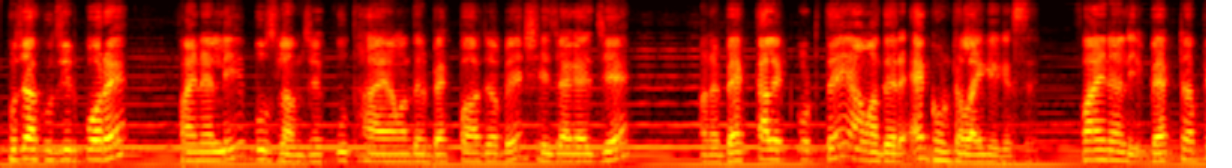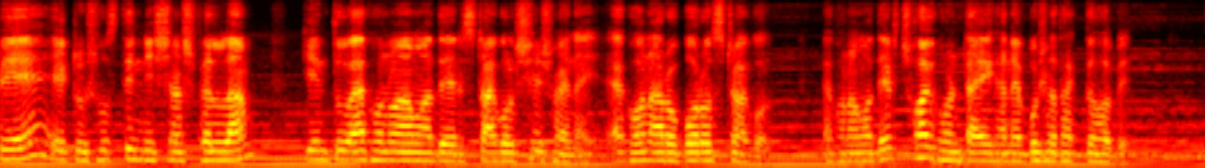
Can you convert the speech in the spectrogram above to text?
খোঁজাখুঁজির পরে ফাইনালি বুঝলাম যে কোথায় আমাদের ব্যাগ পাওয়া যাবে, সেই জায়গায় যে মানে ব্যাগ কালেক্ট করতে আমাদের এক ঘণ্টা লাগে গেছে। ফাইনালি ব্যাগটা পেয়ে একটু স্বস্তির নিঃশ্বাস ফেললাম, কিন্তু এখনও আমাদের স্ট্রাগল শেষ হয় নাই। এখন আরও বড় স্ট্রাগল এখন আমাদের ছয় ঘণ্টা এখানে বসে থাকতে হবে।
